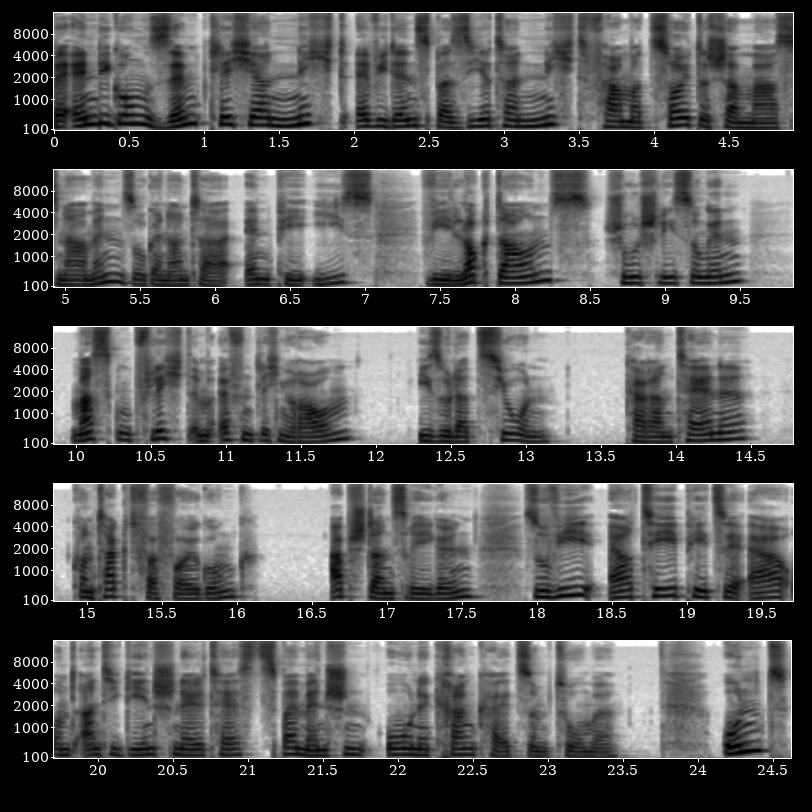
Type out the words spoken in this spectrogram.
Beendigung sämtlicher nicht evidenzbasierter, nicht pharmazeutischer Maßnahmen, sogenannter NPIs, wie Lockdowns, Schulschließungen, Maskenpflicht im öffentlichen Raum, Isolation, Quarantäne, Kontaktverfolgung, Abstandsregeln sowie RT, PCR und Antigenschnelltests bei Menschen ohne Krankheitssymptome und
